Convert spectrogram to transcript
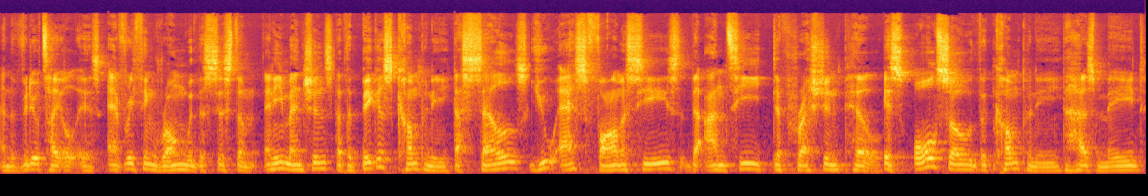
and the video title is Everything Wrong with the System. And he mentions that the biggest company that sells US pharmacies the anti-depression pill is also the company that has made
